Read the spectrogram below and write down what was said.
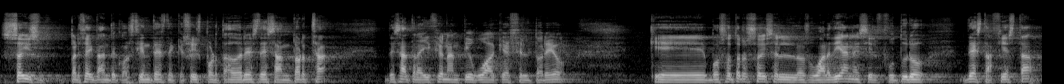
sois perfectamente conscientes de que sois portadores de esa antorcha, de esa tradición antigua que es el toreo, que vosotros sois los guardianes y el futuro de esta fiesta,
